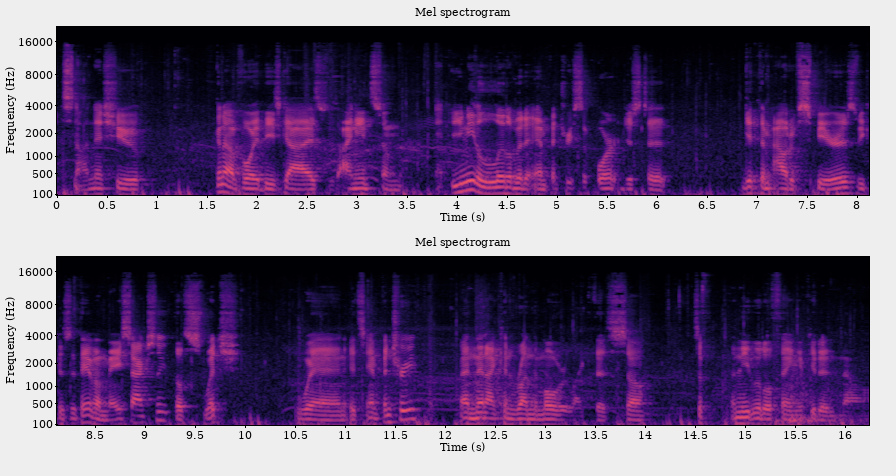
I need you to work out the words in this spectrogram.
It's not an issue. I'm gonna avoid these guys. I need some you need a little bit of infantry support just to get them out of spears because if they have a mace actually they'll switch when it's infantry and then I can run them over like this. So it's a, a neat little thing if you didn't know.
